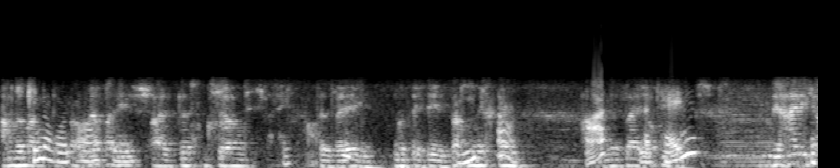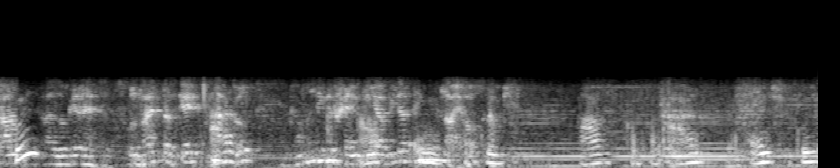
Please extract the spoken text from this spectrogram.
Andere Kinder waren artig. nicht als letztes Jahr. Deswegen muss ich die Sachen Libra? mitnehmen. Arzt? Lateinisch? Der Heiligabend cool. ist also gerettet. Und falls das Geld Ah, knapp das wird, kann man die Geschenke Ah, ja wieder im Englisch, Leihhaus abgeben. Kommt von Aal. Lateinisch, gut.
